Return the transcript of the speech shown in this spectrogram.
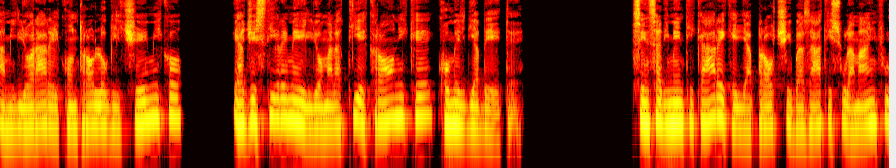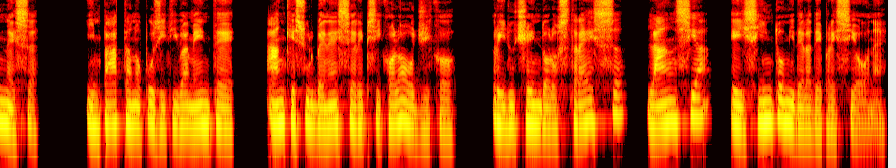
a migliorare il controllo glicemico e a gestire meglio malattie croniche come il diabete. Senza dimenticare che gli approcci basati sulla mindfulness impattano positivamente anche sul benessere psicologico, riducendo lo stress, l'ansia e i sintomi della depressione.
